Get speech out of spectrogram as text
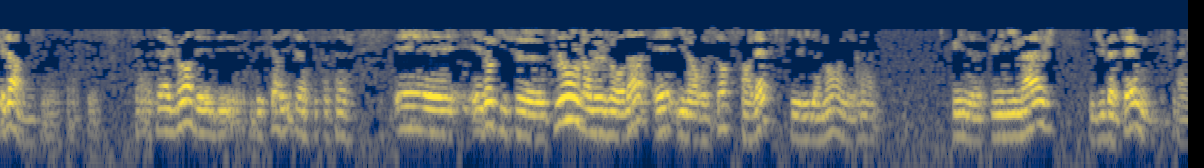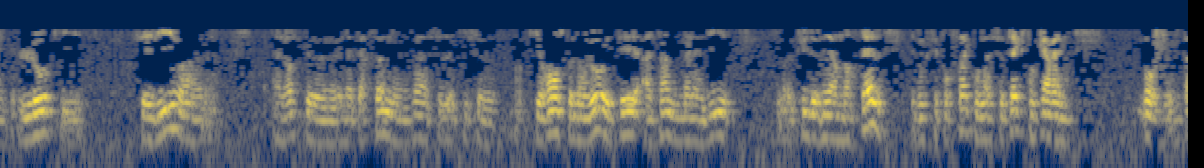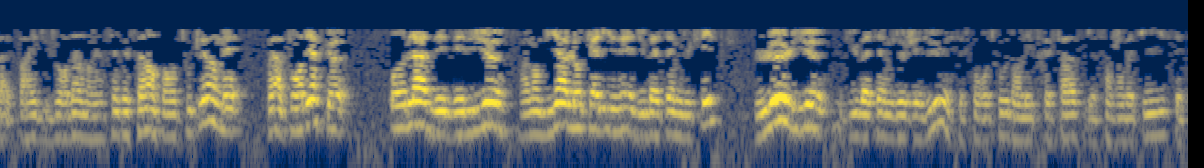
c'est là. C'est la gloire des, serviteurs, ce passage. Et, donc il se plonge dans le Jourdain et il en ressort sans lettre, ce qui évidemment est une, une image du baptême, avec l'eau qui fait vivre, euh, alors que la personne qui, qui rentre dans l'eau était atteinte d'une maladie qui aurait pu devenir mortelle. Et donc c'est pour ça qu'on a ce texte en carême bon, je ne vais pas parler du Jourdain dans l'Ancien Testament pendant toute l'heure, mais voilà, pour dire que au-delà des, lieux vraiment bien localisés du baptême du Christ, le lieu du baptême de Jésus, et c'est ce qu'on retrouve dans les préfaces de Saint Jean-Baptiste, et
